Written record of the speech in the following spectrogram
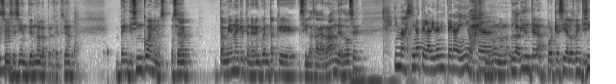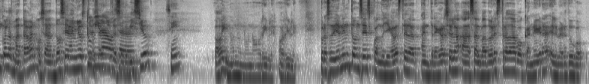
Sí, sí, sí, entiendo a la perfección. 25 años, o sea, también hay que tener en cuenta que si las agarraban de 12, Imagínate la vida entera ahí. O ay, sea. no, no, no, la vida entera, porque si a los 25 las mataban, o sea, 12 años, Tu 13 vida, años de sea. servicio, Sí. Ay, no, no, no, no, horrible, horrible. Procedían entonces, cuando llegaba esta edad, a entregársela a Salvador Estrada Bocanegra, el verdugo,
